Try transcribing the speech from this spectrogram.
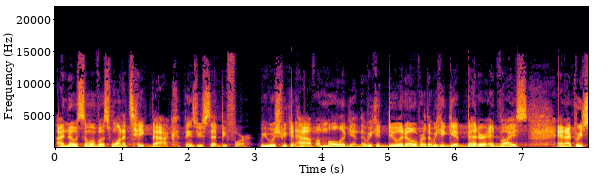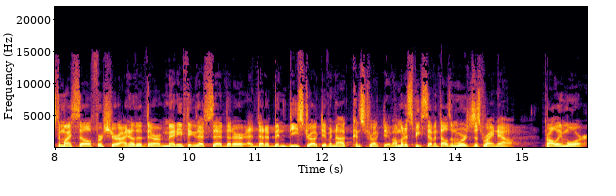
I know some of us want to take back things we've said before. We wish we could have a mulligan, that we could do it over, that we could give better advice. And I preach to myself for sure. I know that there are many things I've said that are, that have been destructive and not constructive. I'm going to speak 7,000 words just right now. Probably more.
